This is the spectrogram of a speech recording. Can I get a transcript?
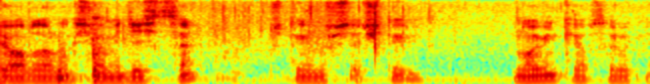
Видеообзор на Xiaomi 10C 4 на 64. Новенький абсолютно.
